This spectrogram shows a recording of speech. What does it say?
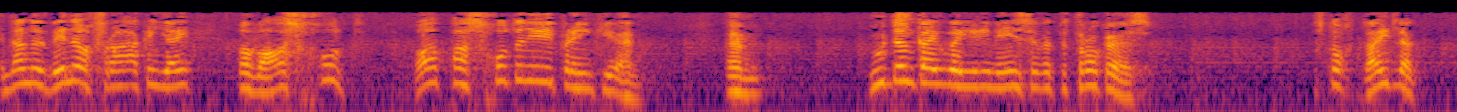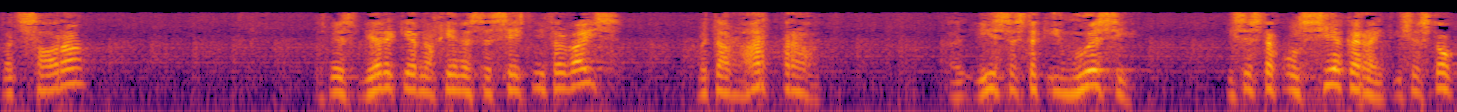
En dan noodwendig vra ek en jy, maar waar's God? Waar pas God in hierdie prentjie in? Ehm um, hoe dink hy oor hierdie mense wat betrokke is? is tog duidelik dat Sara as mens weer 'n keer na Genesis 16 verwys met haar hart praat. Uh, hier is 'n stuk emosie. Hier is 'n stuk onsekerheid, hier is 'n stuk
